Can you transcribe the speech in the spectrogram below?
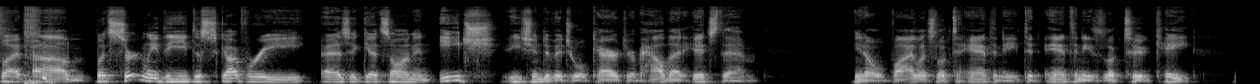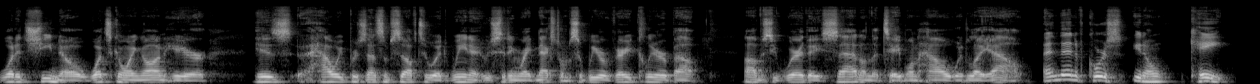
but um, but certainly the discovery as it gets on in each each individual character of how that hits them. You know, Violet's look to Anthony. Did Anthony's look to Kate? What did she know? What's going on here? His how he presents himself to Edwina, who's sitting right next to him. So we were very clear about obviously where they sat on the table and how it would lay out. And then, of course, you know, Kate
